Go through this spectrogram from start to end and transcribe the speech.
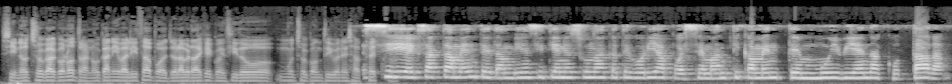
si no choca con otra, no canibaliza, pues yo la verdad es que coincido mucho contigo en ese aspecto. Sí, exactamente. También si tienes una categoría pues semánticamente muy bien acotada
